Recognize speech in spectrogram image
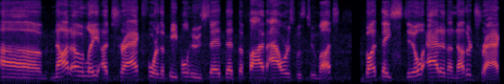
um, not only a track for the people who said that the five hours was too much, but they still added another track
